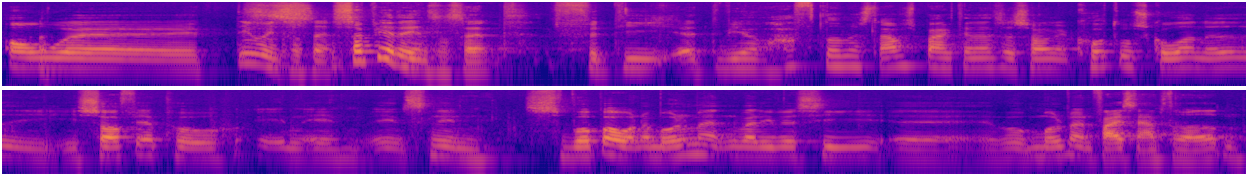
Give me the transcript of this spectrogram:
og øh, Det er jo interessant. Så bliver det interessant, fordi at vi har haft noget med straffespark den her sæson. At Kodro scorede nede i, i Sofia på en, en, en, sådan en svupper under målmanden, var jeg lige at sige, øh, hvor målmanden faktisk nærmest redde den.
